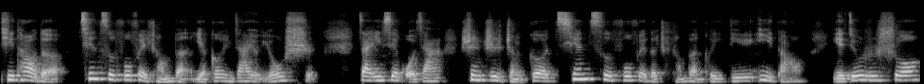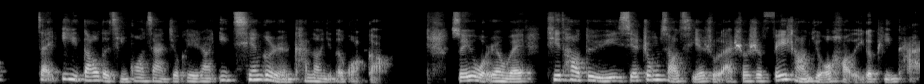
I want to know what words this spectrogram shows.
，TikTok 的千次付费成本也更加有优势。在一些国家，甚至整个千次付费的成本可以低于一刀。也就是说。在一刀的情况下，你就可以让一千个人看到你的广告。所以，我认为 TikTok 对于一些中小企业主来说是非常友好的一个平台，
